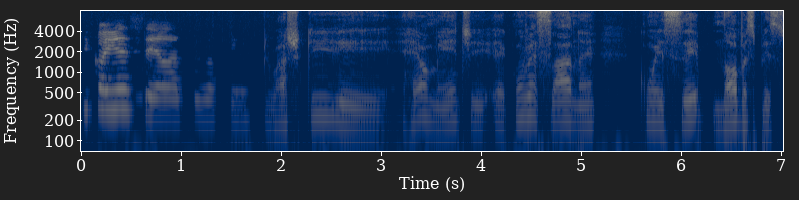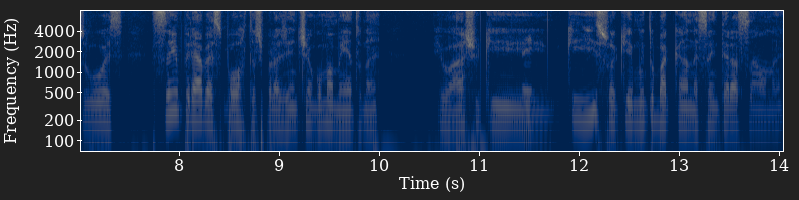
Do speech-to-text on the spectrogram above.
e conhecê-las, assim. Eu acho que realmente é conversar, né? Conhecer novas pessoas sempre abre as portas para a gente em algum momento, né? Eu acho que, que isso aqui é muito bacana, essa interação, né?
